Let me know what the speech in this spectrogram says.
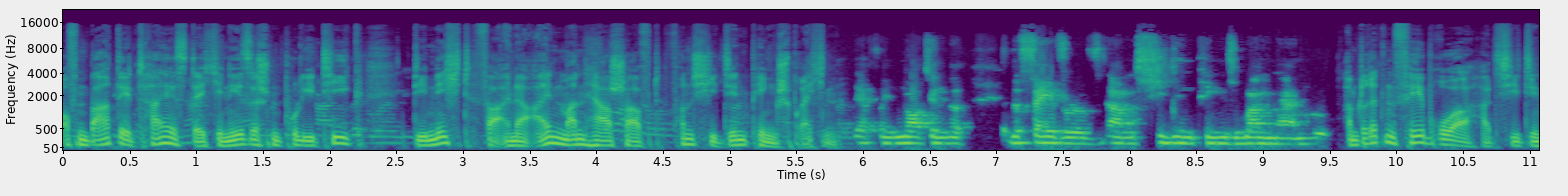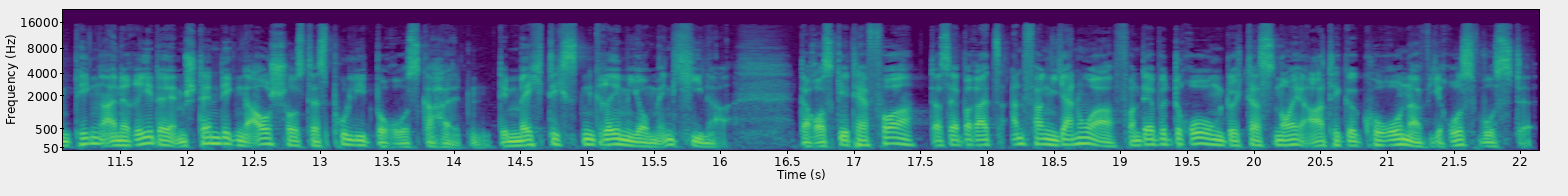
offenbart Details der chinesischen Politik, die nicht für eine Ein-Mann-Herrschaft von Xi Jinping sprechen. Am 3. Februar hat Xi Jinping eine Rede im Ständigen Ausschuss des Politbüros gehalten, dem mächtigsten Gremium in China. Daraus geht hervor, dass er bereits Anfang Januar von der Bedrohung durch das neuartige Coronavirus wusste.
